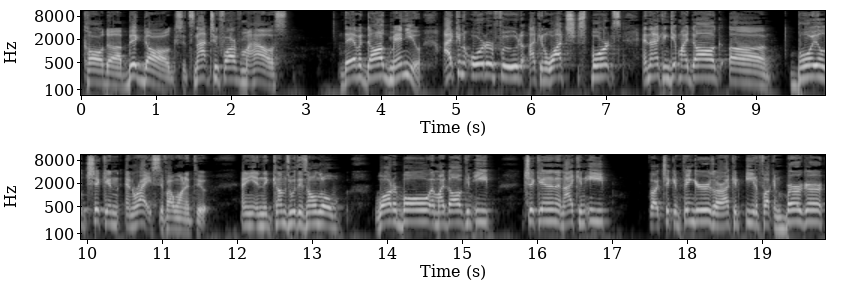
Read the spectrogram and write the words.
called uh, Big Dogs. It's not too far from my house. They have a dog menu. I can order food, I can watch sports, and then I can get my dog uh, boiled chicken and rice if I wanted to. And, and it comes with his own little water bowl, and my dog can eat chicken, and I can eat uh, chicken fingers, or I could eat a fucking burger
